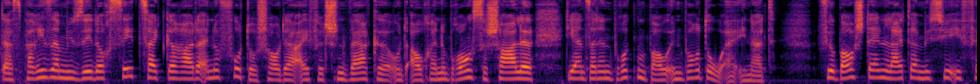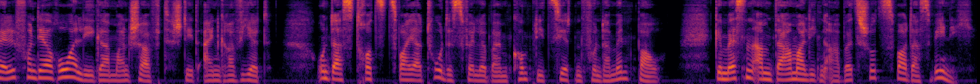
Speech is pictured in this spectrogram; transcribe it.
das Pariser Musée d'Orsay zeigt gerade eine Fotoschau der Eiffelschen Werke und auch eine Bronzeschale, die an seinen Brückenbau in Bordeaux erinnert. Für Baustellenleiter Monsieur Eiffel von der Rohrlegermannschaft steht eingraviert. Und das trotz zweier Todesfälle beim komplizierten Fundamentbau. Gemessen am damaligen Arbeitsschutz war das wenig.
